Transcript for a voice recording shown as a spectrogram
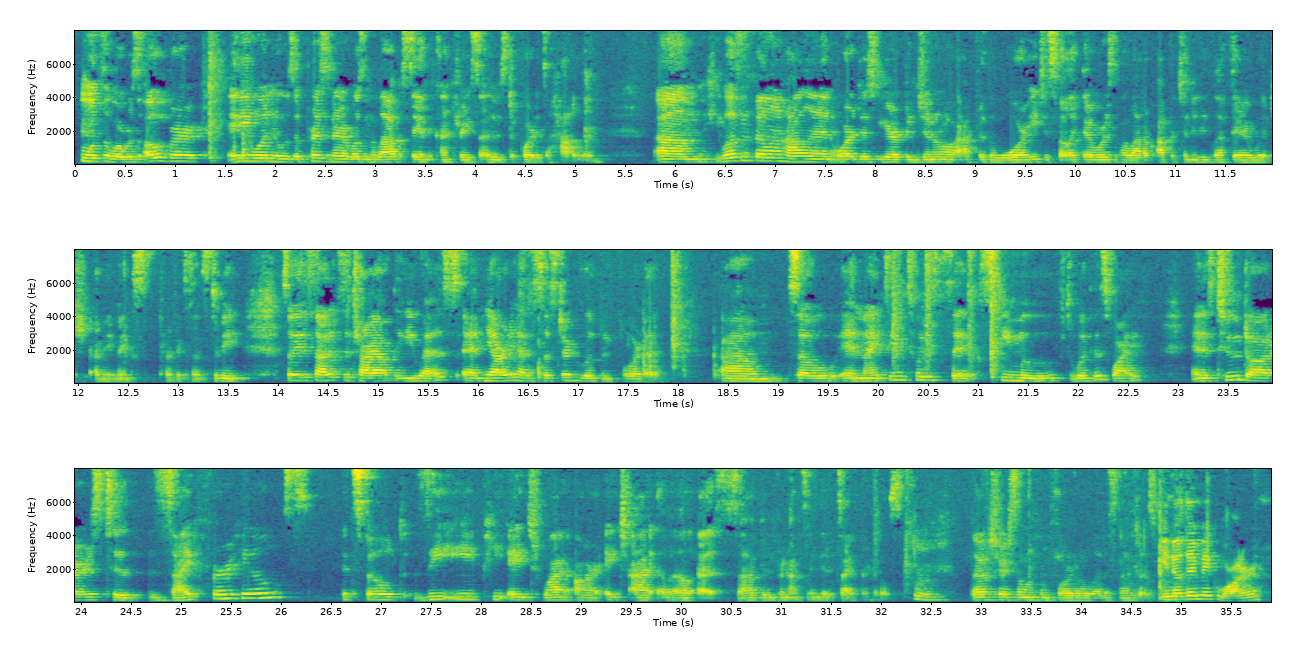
Once the war was over, anyone who was a prisoner wasn't allowed to stay in the country, so he was deported to Holland. Um, he wasn't feeling Holland or just Europe in general after the war. He just felt like there wasn't a lot of opportunity left there, which I mean makes perfect sense to me. So he decided to try out the U.S. and he already had a sister who lived in Florida. Um, so in 1926, he moved with his wife and his two daughters to Zypher Hills. It's spelled Z E P H Y R H I L L S. So I've been pronouncing it Zypher Hills. Hmm. But I'm sure someone from Florida will let us know. Just You know they make water,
